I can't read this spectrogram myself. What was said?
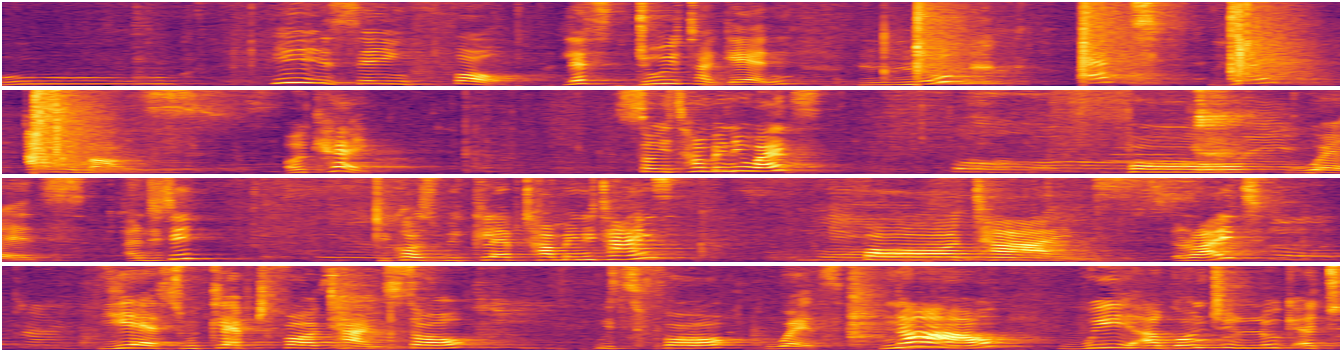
Ooh, he is saying four. Let's do it again. Look at the animals. Okay. So it's how many words? Four. Four words. And did it? Because we clapped how many times? Four times. Right? Yes, we clapped four times. So it's four words. Now we are going to look at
